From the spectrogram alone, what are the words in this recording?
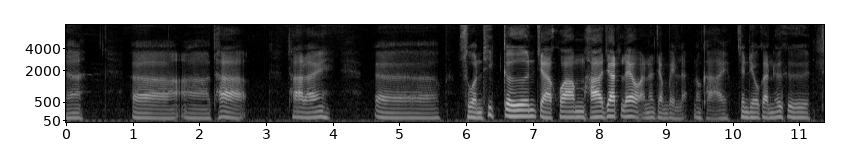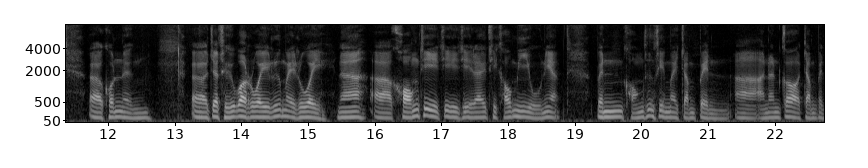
นะถ้าถ้าอะไรส่วนที่เกินจากความฮายัดแล้วอันนั้นจำเป็นแหละต้องขาย เช่นเดียวกันก็คืออคนหนึ่งจะถือว่ารวยหรือไม่รวยนะอาของที่ที่ที่อะไรที่เขามีอยู่เนี่ย เป็นของซึ่งที่ไม่จำเป็นอ่าอันนั้นก็จำเป็น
